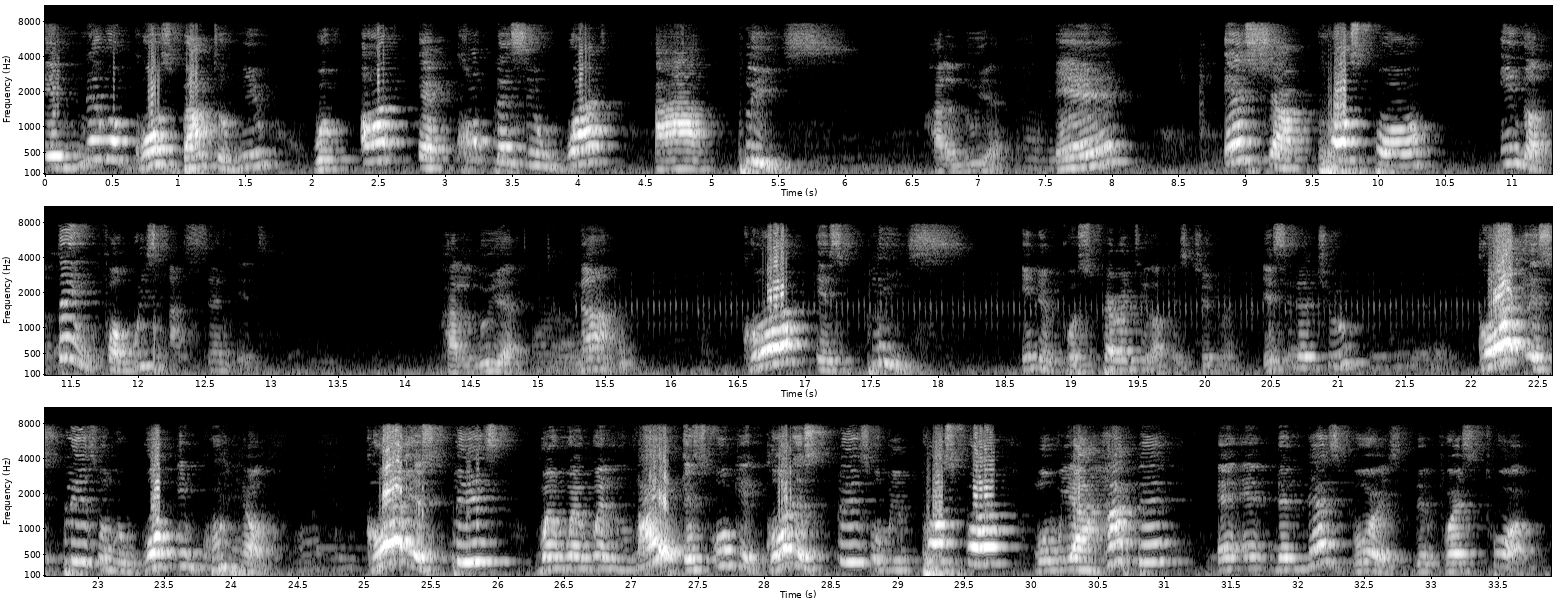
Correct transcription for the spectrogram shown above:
it never goes back to him without accomplishing what are please. Hallelujah. And it shall prosper in the thing for which I sent it. Hallelujah. Now, God is pleased in the prosperity of his children. Isn't it true? God is pleased when we walk in good health. God is pleased when, when, when life is okay. God is pleased when we prosper, when we are happy. And, and the next verse, the verse 12.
